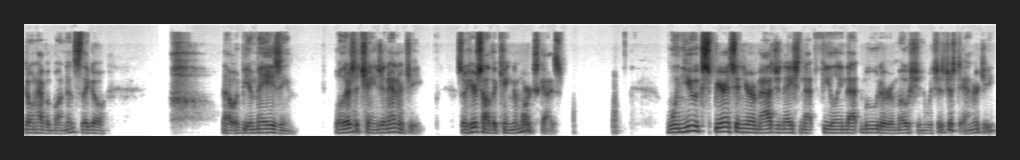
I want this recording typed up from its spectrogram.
don't have abundance they go that would be amazing. Well, there's a change in energy. So here's how the kingdom works, guys. When you experience in your imagination that feeling, that mood or emotion, which is just energy,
